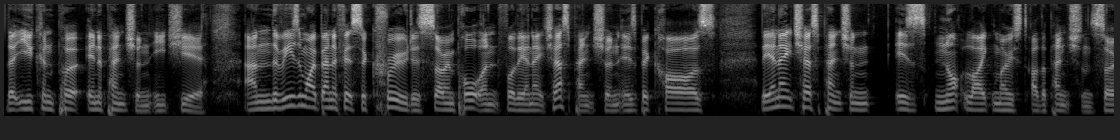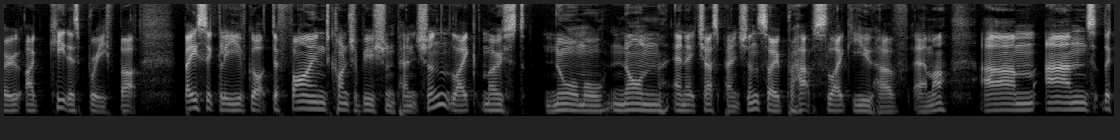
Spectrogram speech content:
that you can put in a pension each year. And the reason why benefits accrued is so important for the NHS pension is because the NHS pension is not like most other pensions. So I keep this brief, but basically you've got defined contribution pension, like most normal non NHS pensions. So perhaps like you have, Emma. Um, and the,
